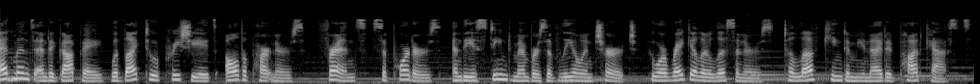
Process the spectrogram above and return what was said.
Edmonds and Agape would like to appreciate all the partners, friends, supporters, and the esteemed members of Leo and Church who are regular listeners to Love Kingdom United podcasts.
